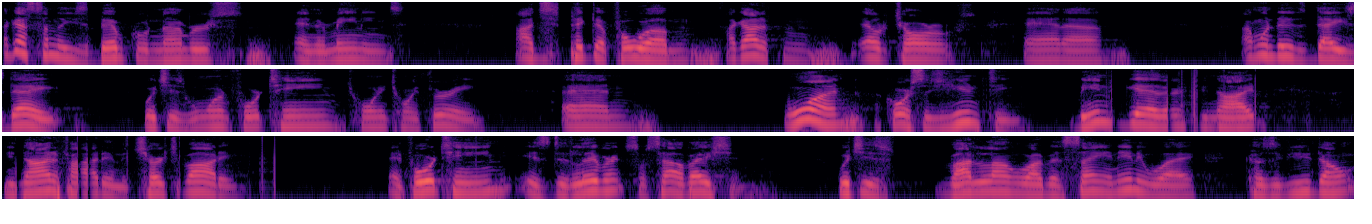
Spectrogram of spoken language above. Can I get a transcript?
I got some of these biblical numbers and their meanings. I just picked up four of them. I got it from Elder Charles, and uh, I'm going to do the day's date, which is 114 2023. And one, of course, is unity, being together, unite, unified in the church body. And 14 is deliverance or salvation, which is right along what I've been saying anyway, because if you don't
